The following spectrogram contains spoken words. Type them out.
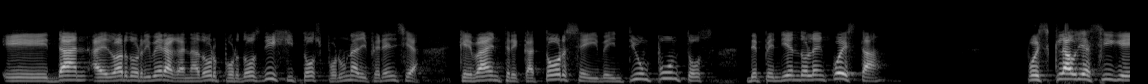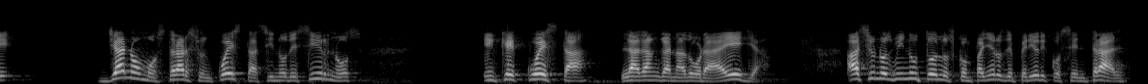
eh, dan a Eduardo Rivera ganador por dos dígitos, por una diferencia que va entre 14 y 21 puntos, dependiendo la encuesta, pues Claudia sigue ya no mostrar su encuesta, sino decirnos en qué cuesta la dan ganadora a ella. Hace unos minutos los compañeros de Periódico Central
